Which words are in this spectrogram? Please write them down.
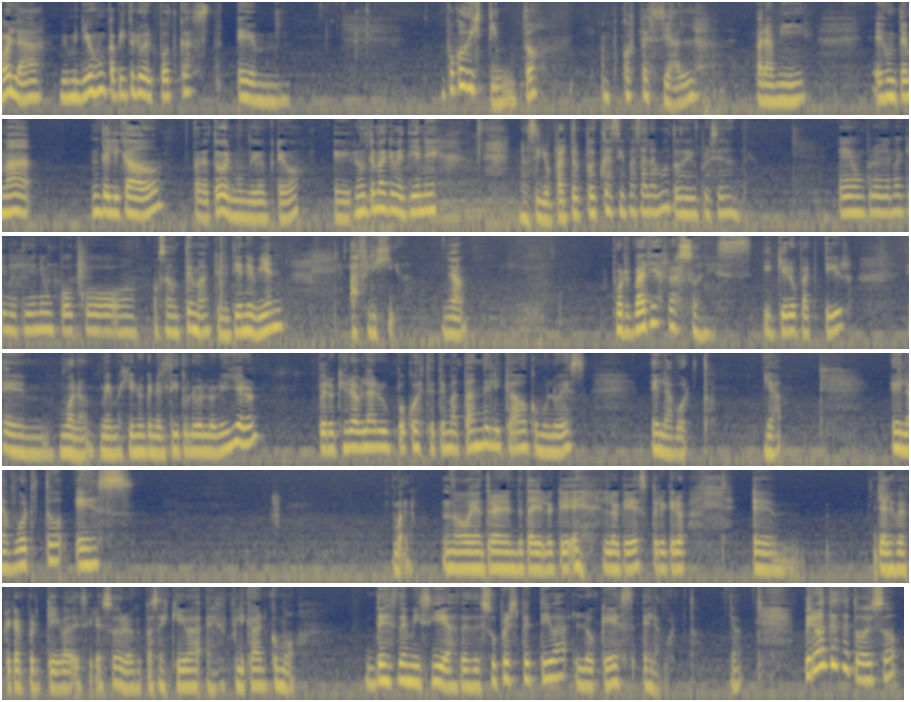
Hola, bienvenidos a un capítulo del podcast em, un poco distinto, un poco especial para mí. Es un tema delicado para todo el mundo, yo creo. Eh, es un tema que me tiene... No sé, yo parto el podcast y pasa la moto, es impresionante. Es un problema que me tiene un poco... O sea, un tema que me tiene bien afligida, ¿ya? Por varias razones. Y quiero partir Em, bueno, me imagino que en el título lo leyeron, pero quiero hablar un poco de este tema tan delicado como lo es el aborto. ¿Ya? El aborto es... Bueno, no voy a entrar en detalle lo que, lo que es, pero quiero... Em, ya les voy a explicar por qué iba a decir eso. Lo que pasa es que iba a explicar como desde mis guías, desde su perspectiva, lo que es el aborto. ¿ya? Pero antes de todo eso,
